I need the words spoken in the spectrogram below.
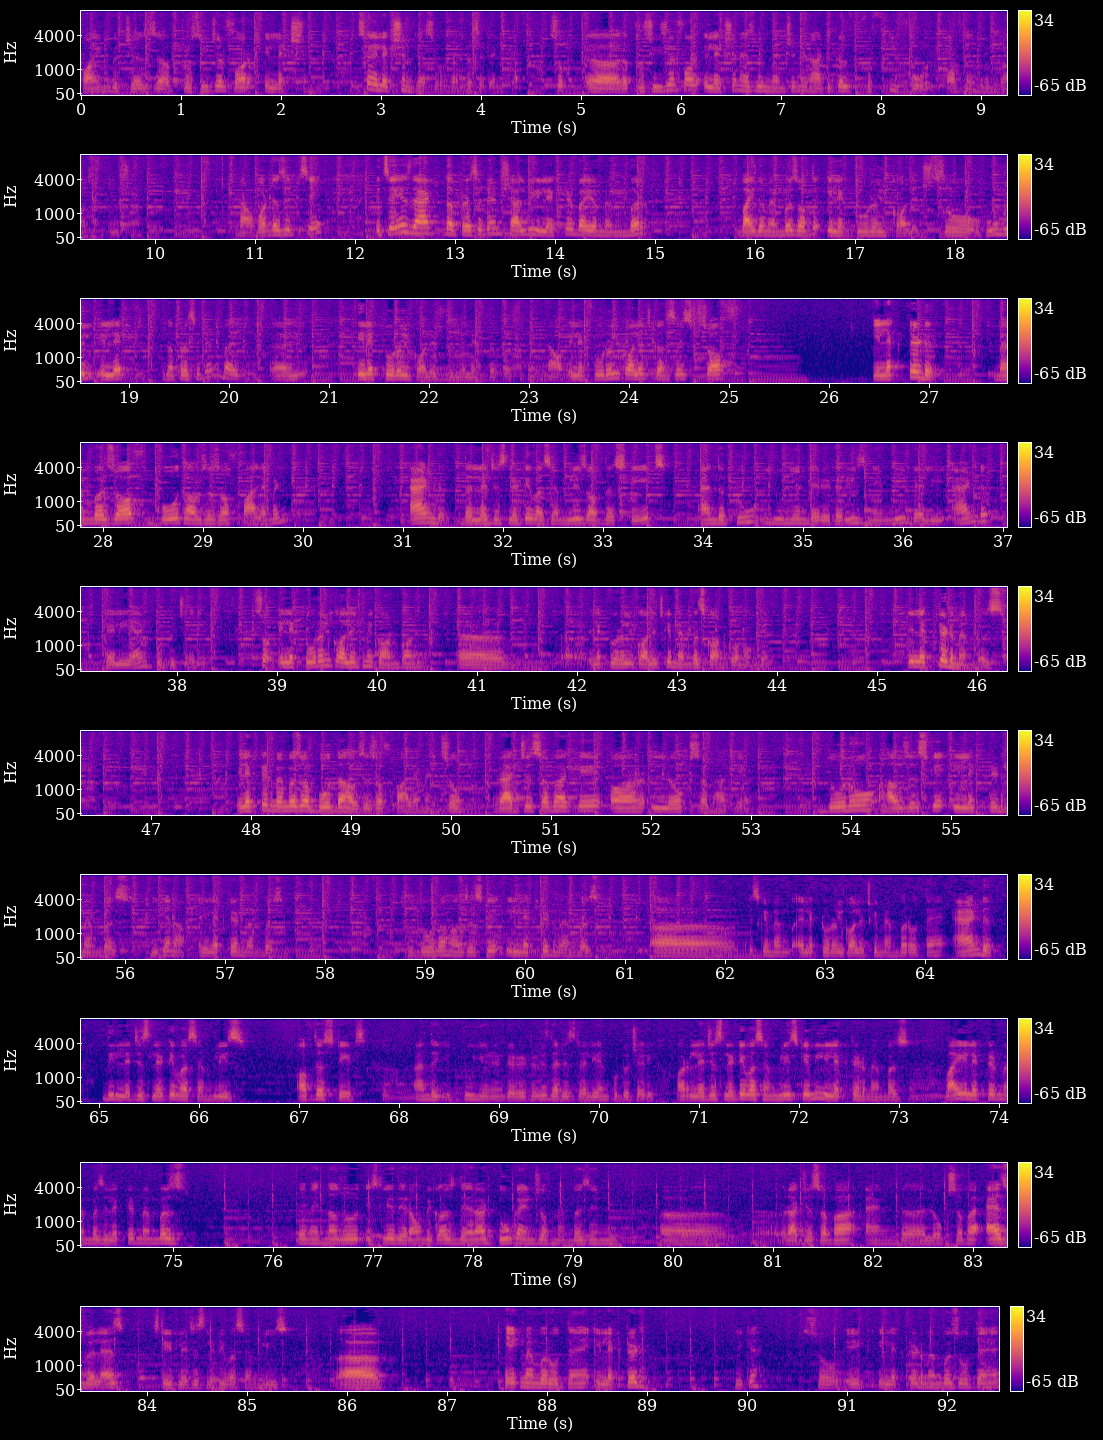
point which is procedure for election इसका इलेक्शन कैसे होता है प्रेसिडेंट का? So uh, the procedure for election has been mentioned in Article 54 of the Indian Constitution. Now, what does it say? It says that the president shall be elected by a member by the members of the electoral college. So, who will elect the president? By uh, electoral college will elect the president. Now, electoral college consists of elected members of both houses of parliament and the legislative assemblies of the states and the two union territories, namely delhi and delhi and puducherry. So, electoral college में कौन कौन electoral college के members कौन कौन होंगे? Elected members elected members of both the houses of parliament so Rajya Sabha के और लोकसभा के. दोनों हाउसेस के इलेक्टेड मेंबर्स ठीक है ना? इलेक्टेड मेंबर्स तो दोनों हाउसेस के इलेक्टेड मेंबर्स इसके इलेक्टोरल कॉलेज के मेंबर होते हैं and the legislative assemblies of the states and the two union territories that is Delhi and Puducherry और लेजिस्लेटिव असेंबलीज के भी elected members why elected members elected members पे मैं इतना ज़ोर इसलिए दे रहा हूँ because there are two kind of members in Rajya Sabha and Lok Sabha as well as state legislative assemblies एक मेंबर होते हैं इलेक्टेड ठीक है? सो so, एक इलेक्टेड मेंबर्स होते हैं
